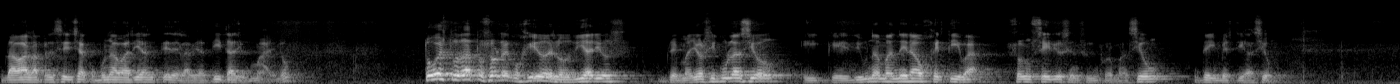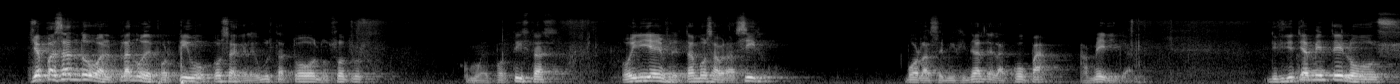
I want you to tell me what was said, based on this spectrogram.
daba la presencia como una variante de la viatita de Humay, ¿no? Todos estos datos son recogidos de los diarios de mayor circulación y que de una manera objetiva son serios en su información de investigación. Ya pasando al plano deportivo, cosa que le gusta a todos nosotros como deportistas, hoy día enfrentamos a Brasil por la semifinal de la Copa América. Definitivamente los,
